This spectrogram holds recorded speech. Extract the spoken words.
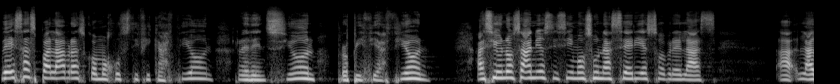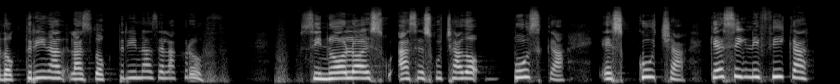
de esas palabras como justificación, redención, propiciación. Hace unos años hicimos una serie sobre las, ah, la doctrina, las doctrinas de la cruz. Si no lo has escuchado, busca, escucha. ¿Qué significa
